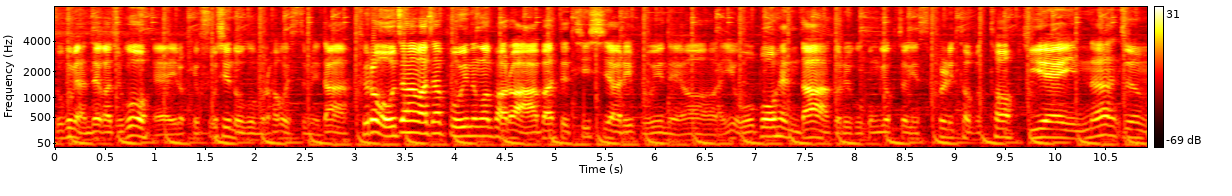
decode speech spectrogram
녹음이 안 돼가지고 예, 이렇게 후시 녹음을 하고 있습니다. 들어오자마자 보이는 건 바로 아반떼 TCR이 보이네요. 이 오버핸다 그리고 공격적인 스플리터부터 뒤에 있는 좀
